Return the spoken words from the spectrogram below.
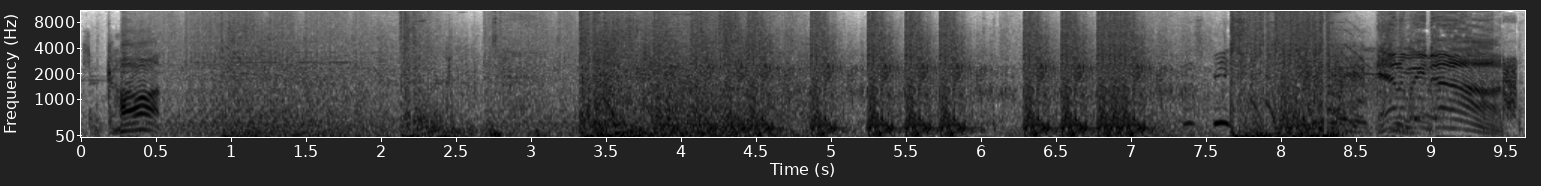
Just can't. Enemy down.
